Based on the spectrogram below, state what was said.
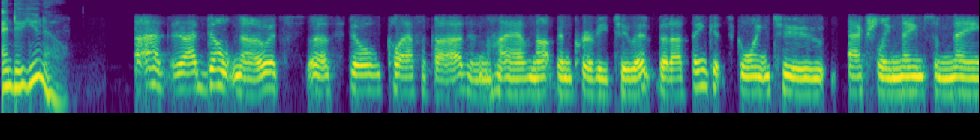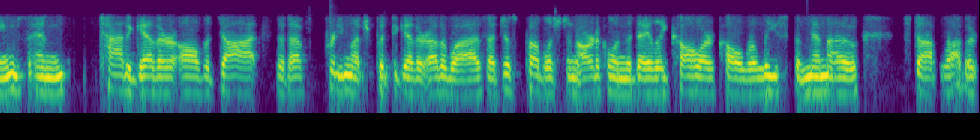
And do you know? I, I don't know. It's uh, still classified, and I have not been privy to it. But I think it's going to actually name some names and tie together all the dots that I've pretty much put together otherwise. I just published an article in the Daily Caller called Release the Memo Stop Robert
